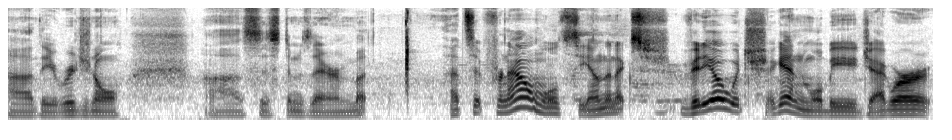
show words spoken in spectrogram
uh, the original uh, systems there. But that's it for now. We'll see you on the next video, which, again, will be Jaguar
